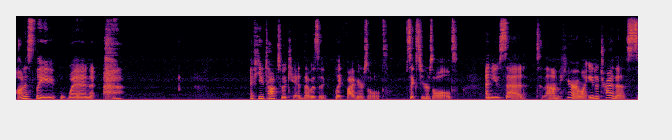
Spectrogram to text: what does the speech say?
Honestly, when if you talk to a kid that was like 5 years old, 6 years old, and you said to them, "Here, I want you to try this."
